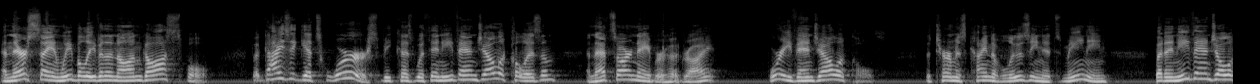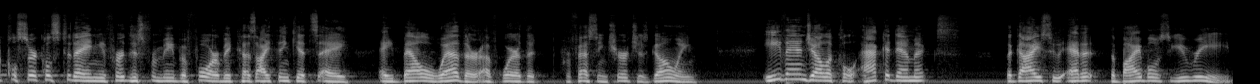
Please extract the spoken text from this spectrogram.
And they're saying we believe in a non gospel. But, guys, it gets worse because within evangelicalism, and that's our neighborhood, right? We're evangelicals. The term is kind of losing its meaning but in evangelical circles today, and you've heard this from me before because I think it's a, a bellwether of where the professing church is going, evangelical academics, the guys who edit the Bibles you read,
